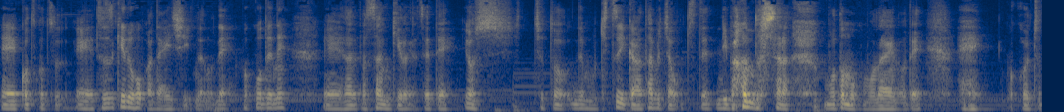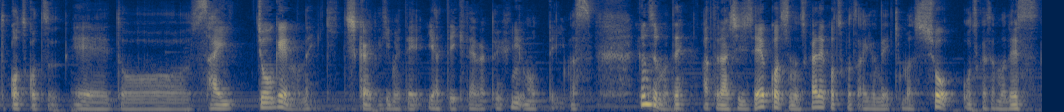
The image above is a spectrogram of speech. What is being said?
えー、コツコツ、えー、続ける方が大事なので、まあ、ここでね、えー、例えば3キロ痩せて、よし、ちょっとでもきついから食べちゃおうつって リバウンドしたら元も子もないので、えー、ここちょっとコツコツ、えっ、ー、と、最上限もね、しっかりと決めてやっていきたいなというふうに思っています。本日もね、新しい時代をこっちの力でコツコツ歩んでいきましょう。お疲れ様です。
